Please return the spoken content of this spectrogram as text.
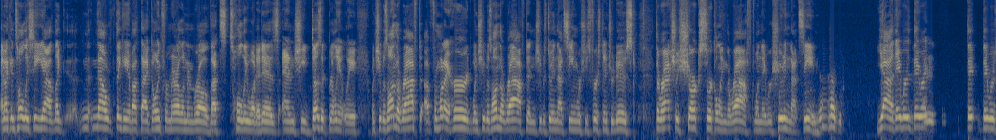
And I can totally see, yeah, like n- now thinking about that, going for Marilyn Monroe, that's totally what it is, and she does it brilliantly. When she was on the raft, uh, from what I heard, when she was on the raft and she was doing that scene where she's first introduced, there were actually sharks circling the raft when they were shooting that scene. Yeah, they were, they were, they they were,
